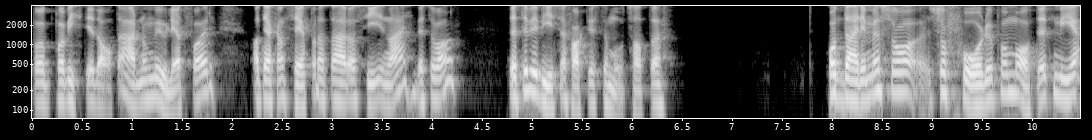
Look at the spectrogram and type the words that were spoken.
på, på, viktige data. Er det noen mulighet for at jeg kan se på dette her og si nei, vet du hva, dette beviser faktisk det motsatte. Og dermed så, så, får du på en måte et mye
